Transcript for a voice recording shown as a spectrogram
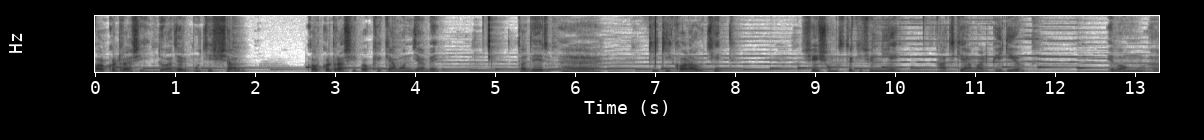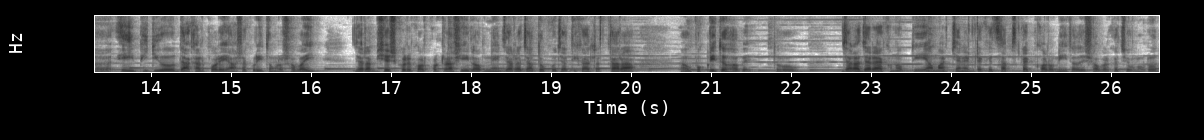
কর্কট রাশি। দু হাজার পঁচিশ সাল কর্কট রাশির পক্ষে কেমন যাবে, তাদের কি কি করা উচিত, সেই সমস্ত কিছু নিয়েই আজকে আমার ভিডিও এবং এই ভিডিও দেখার পরে আশা করি তোমরা সবাই যারা বিশেষ করে কর্কট রাশি লগ্নের যারা জাতক ও জাতিকা, তারা উপকৃত হবে। তো যারা যারা এখন অবধি আমার চ্যানেলটাকে সাবস্ক্রাইব করনি, তাদের সবার কাছে অনুরোধ,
